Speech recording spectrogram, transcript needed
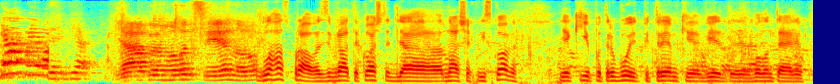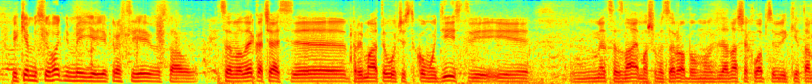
Дякуємо. Дякую, молодці. Ну. Блага справа зібрати кошти для наших військових, які потребують підтримки від е, волонтерів, якими сьогодні ми є якраз цією виставою. Це велика честь е, приймати участь в такому дійстві, і ми це знаємо, що ми це робимо для наших хлопців, які там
